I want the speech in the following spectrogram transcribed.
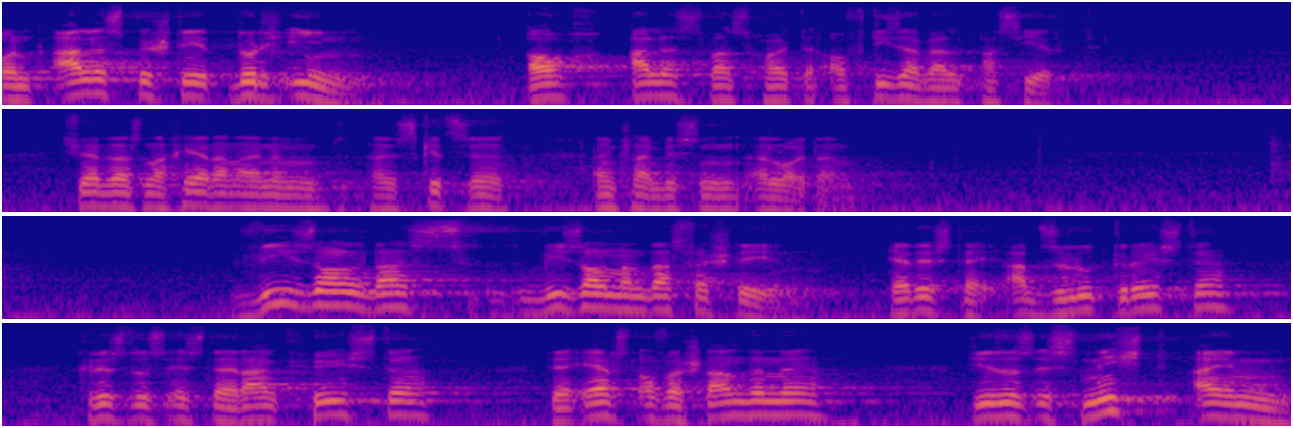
und alles besteht durch ihn. Auch alles, was heute auf dieser Welt passiert, Ich werde das nachher an einem, einer Skizze ein klein bisschen erläutern. Wie soll, das, wie soll man das verstehen? Er ist der absolut Größte, Christus ist der Ranghöchste, der Erstauferstandene. Jesus ist nicht ein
